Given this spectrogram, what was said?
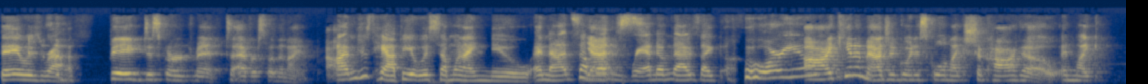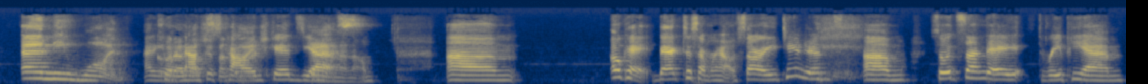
It was rough. Big discouragement to ever spend the night. out. I'm just happy it was someone I knew and not someone Yes. random that I was like, who are you? I can't imagine going to school in like Chicago and like anyone Anyone, could have not just college kids. Yeah, Yes. no, no, no. Um, okay, back to summer house. Sorry, tangents. um, so it's Sunday, 3 p.m.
